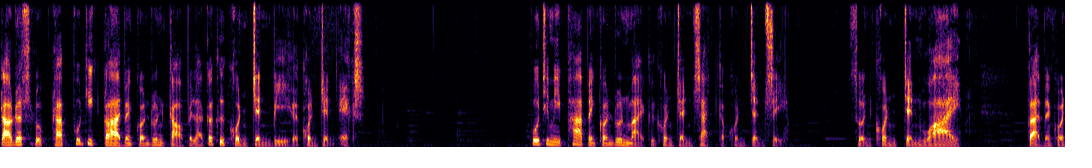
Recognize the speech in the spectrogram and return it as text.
กล่าวโดยสรุปครับ ผู้ที่กลายเป็นคนรุ่นเก่าไปแล้วก็คือคน Gen B กับคน Gen X ผู้ที่มีภาพเป็นคนรุ่นใหม่คือคน Gen Z กับคน Gen 4ส่วนคน Gen Y กลายเป็นคน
